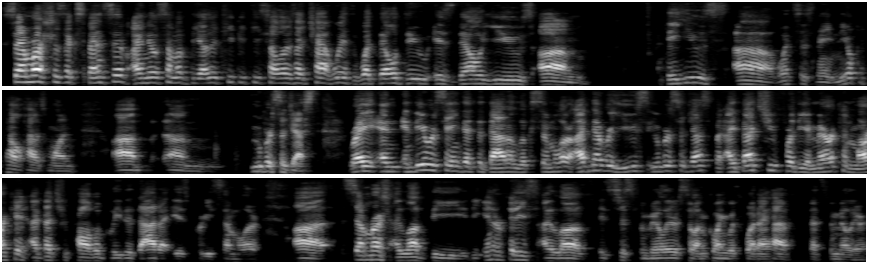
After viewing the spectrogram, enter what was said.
SEMrush is expensive. I know some of the other TPT sellers I chat with, what they'll do is they'll use um, they use uh, what's his name? Neil Patel has one. Um, um, Ubersuggest, right? And and they were saying that the data looks similar. I've never used Uber Suggest, but I bet you for the American market, I bet you probably the data is pretty similar. Uh, SEMrush, I love the the interface. I love it's just familiar, so I'm going with what I have that's familiar.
